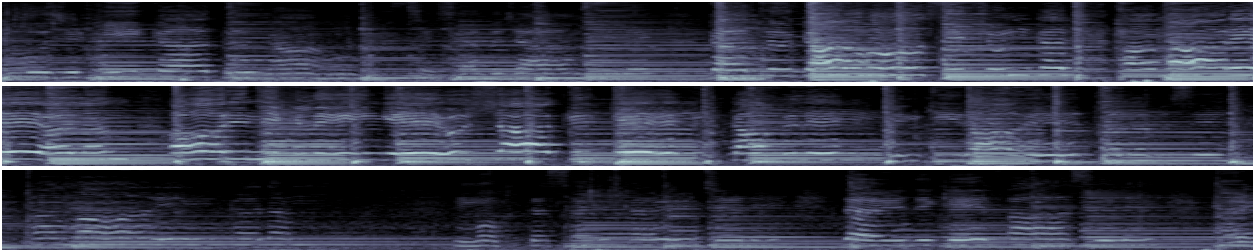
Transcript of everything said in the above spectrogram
बोझ की तो ना से सब जा मुख्तसर कर चले, दर्द के फासले कर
